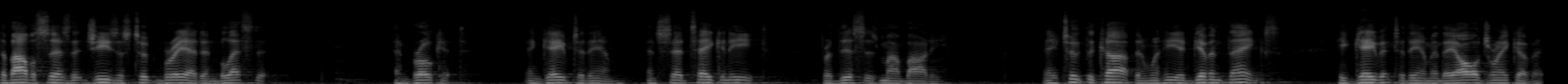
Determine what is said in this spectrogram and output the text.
the Bible says that Jesus took bread and blessed it and broke it and gave to them and said, Take and eat, for this is my body. And he took the cup, and when he had given thanks, he gave it to them, and they all drank of it.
